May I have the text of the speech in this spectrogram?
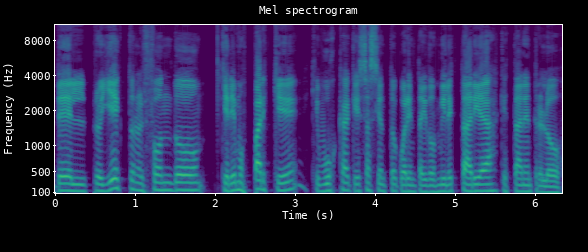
del proyecto, en el fondo, Queremos Parque, que busca que esas 142 mil hectáreas que están entre los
